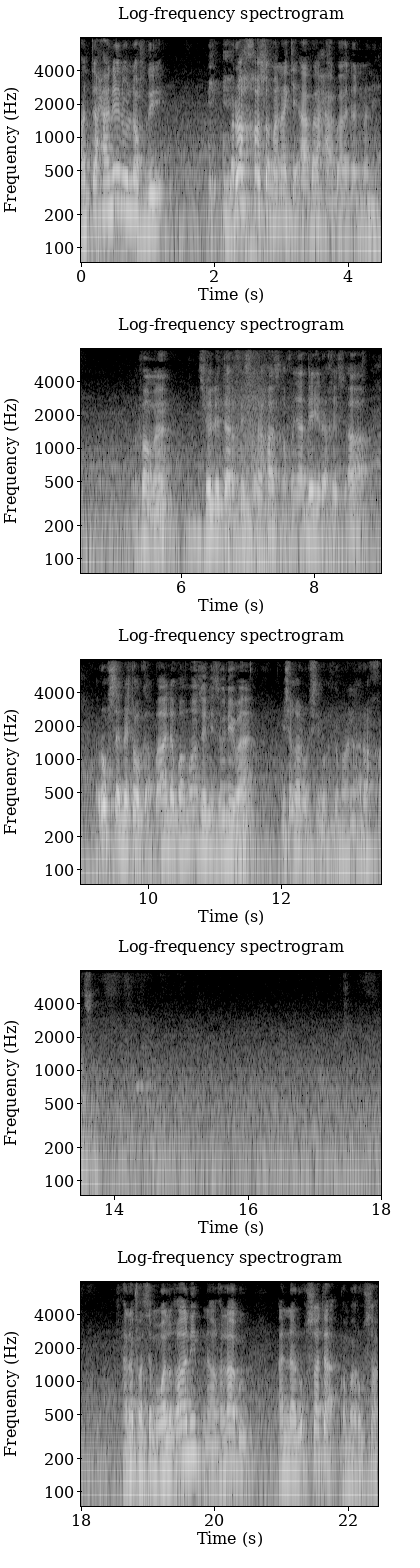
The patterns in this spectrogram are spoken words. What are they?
التحاليل اللفظي رخص منك أباح بعد منه فما سيل ترخيص رخص أفنى بي رخيص. آه رخصة بتوكا بعد وما زلي زولي وان إيش غير سوى دمانا رخص. أنا فسم والغالب نغلاب أن رخصة كما رخصة.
